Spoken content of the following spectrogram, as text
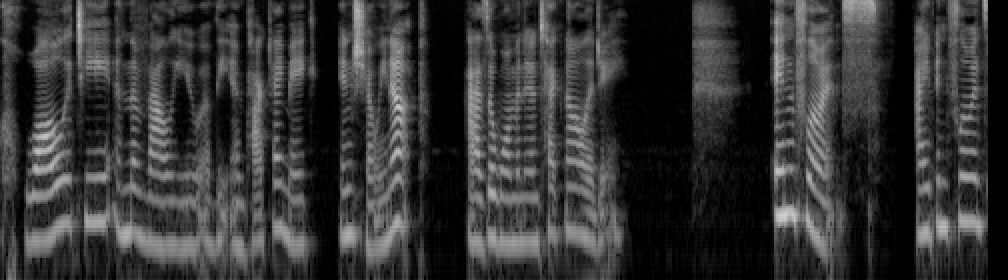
quality and the value of the impact I make in showing up as a woman in technology. Influence. I influence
